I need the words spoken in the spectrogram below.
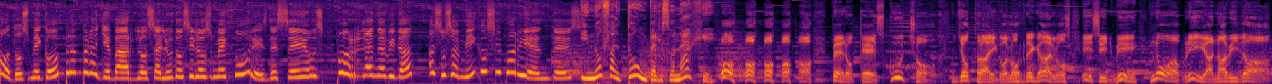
Todos me compran para llevar los saludos y los mejores deseos por la Navidad a sus amigos y parientes. Y no faltó un personaje. ¡Oh, Pero que escucho, yo traigo los regalos y sin mí no habría Navidad.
